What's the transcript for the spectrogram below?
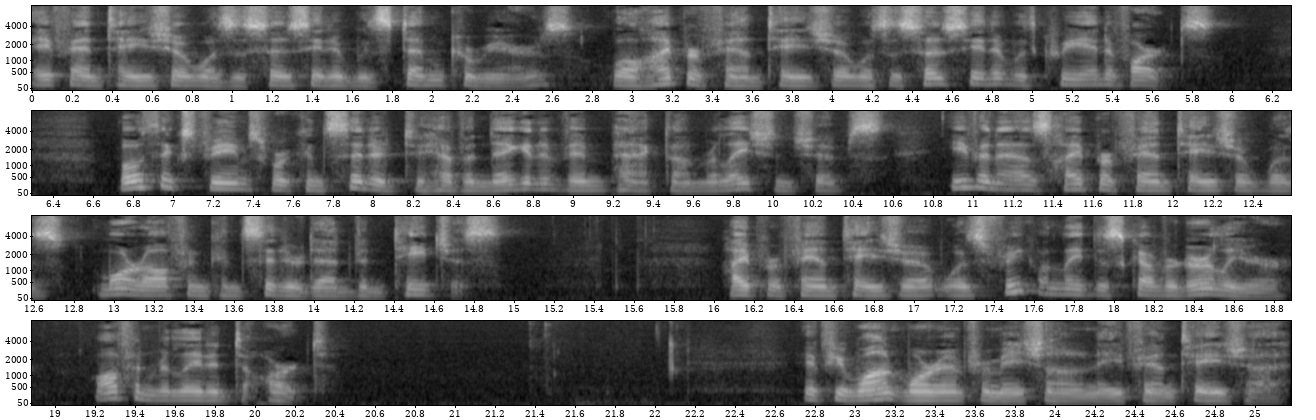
Aphantasia was associated with STEM careers, while hyperphantasia was associated with creative arts. Both extremes were considered to have a negative impact on relationships even as hyperphantasia was more often considered advantageous. Hyperphantasia was frequently discovered earlier, often related to art. If you want more information on aphantasia,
